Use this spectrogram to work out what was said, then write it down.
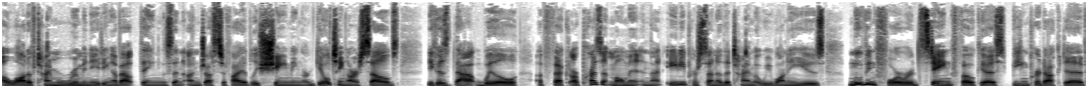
a lot of time ruminating about things and unjustifiably shaming or guilting ourselves because that will affect our present moment and that 80% of the time that we want to use moving forward, staying focused, being productive,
